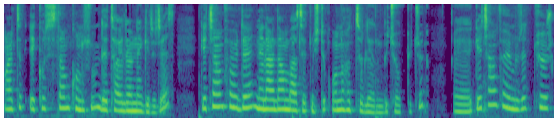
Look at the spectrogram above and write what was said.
artık ekosistem konusunun detaylarına gireceğiz. Geçen föyde nelerden bahsetmiştik onu hatırlayalım birçok küçük. Ee, geçen föyümüzde tür,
